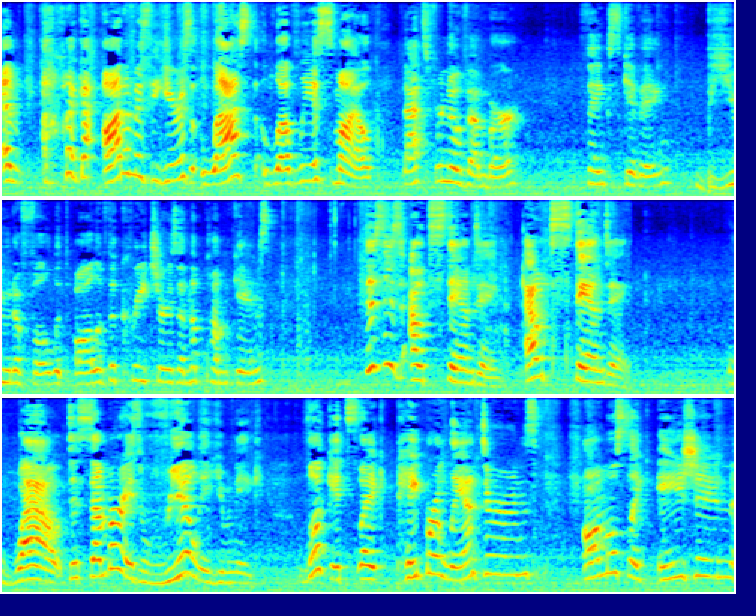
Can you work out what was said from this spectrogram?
And oh my God, autumn is the year's last loveliest smile. That's for November. Thanksgiving. Beautiful with all of the creatures and the pumpkins. This is outstanding. Outstanding. Wow. December is really unique. Look, it's like paper lanterns, almost like Asian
